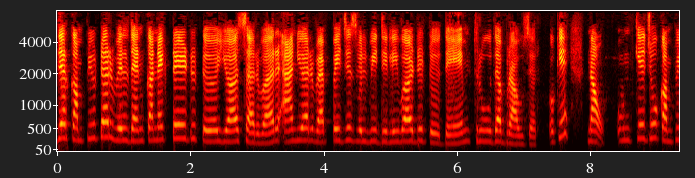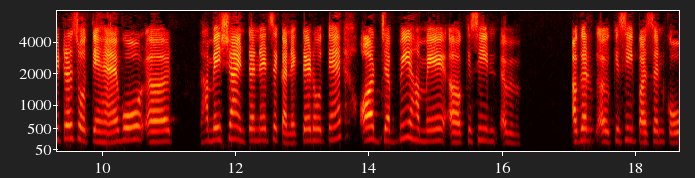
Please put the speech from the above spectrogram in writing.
Their computer will then connected to your server and your web pages will be delivered to them through the browser okay now उनके जो कंप्यूटर्स होते हैं वो uh, हमेशा इंटरनेट से कनेक्टेड होते हैं और जब भी हमें uh, किसी uh, अगर किसी पर्सन को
